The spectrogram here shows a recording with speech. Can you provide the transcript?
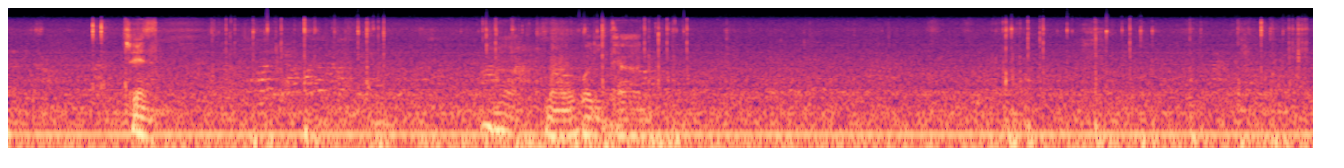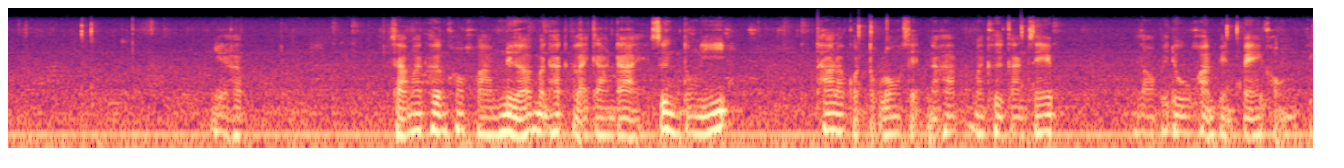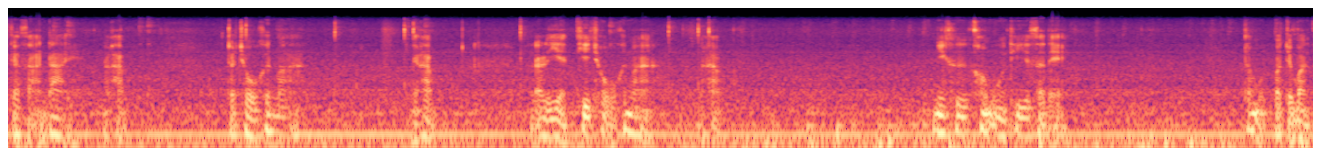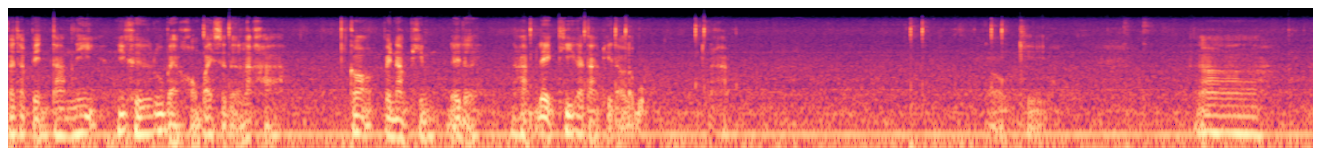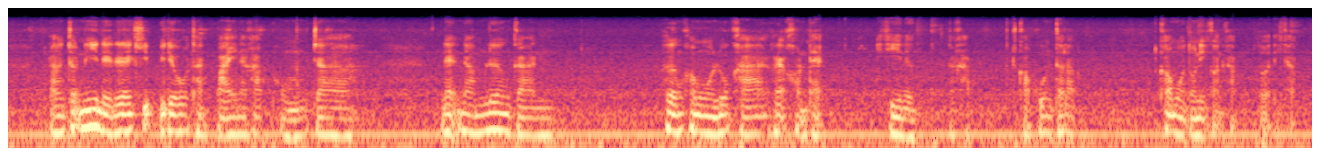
เช่นเหมาบริการ นี่นะครับ สามารถเพิ่มข้อความเหนือบรรทัดรายการได้ ซึ่งตรงนี้ถ้าเรากดตกลงเสร็จนะครับ มันคือการเซฟ เราไปดูความเปลี่ยนแปลงของเอกสารได้นะครับ จะโชว์ขึ้นมานะครับ รายละเอียดที่โชว์ขึ้นมานะครับ นี่คือข้อมูลที่จะแสดง ทั้งหมดปัจจุบันก็จะเป็นตามนี้ นี่คือรูปแบบของใบเสนอราคา ก็ไปนำพิมพ์ได้เลยนะครับ เลขที่ก็ตามที่เราระบุนะครับ โอเคเอ่อ หลังจากนี้ในในคลิปวิดีโอถัดไปนะครับ ผมจะแนะนำเรื่องการเพิ่มข้อมูลลูกค้าและคอนแทคอีกทีหนึ่งนะครับ ขอบคุณสำหรับข้อมูลตรงนี้ก่อนครับ สวัสดีครับ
